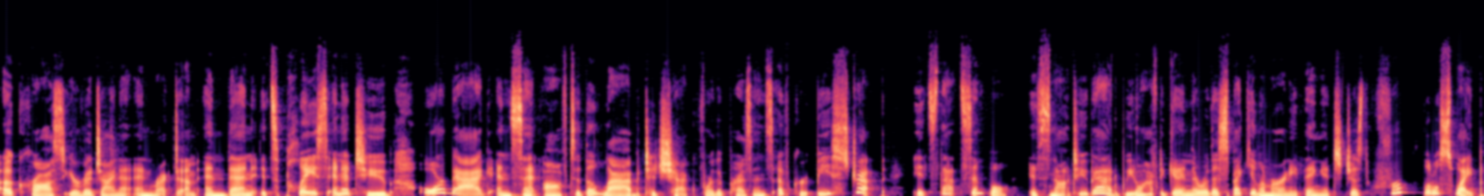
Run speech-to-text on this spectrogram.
across your vagina and rectum. And then it's placed in a tube or bag and sent off to the lab to check for the presence of group B strep. It's that simple. It's not too bad. We don't have to get in there with a speculum or anything. It's just a little swipe.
